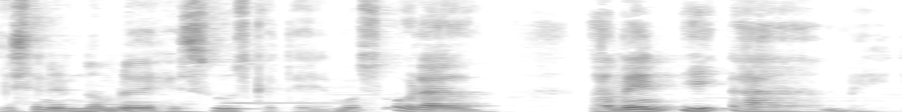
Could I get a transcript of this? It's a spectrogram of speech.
Y es en el nombre de Jesús que te hemos orado. Amén y amén.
